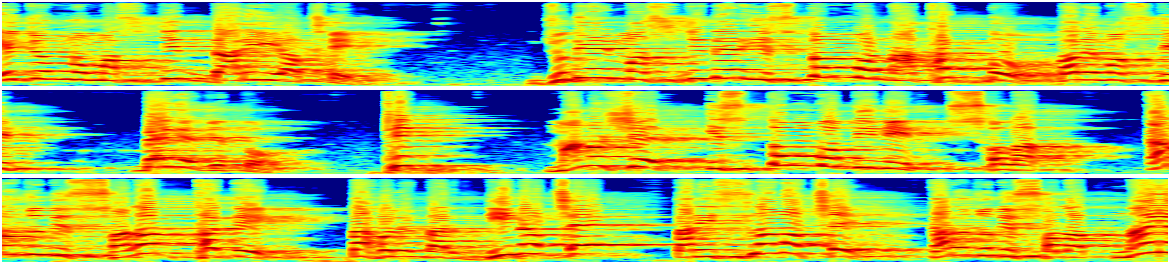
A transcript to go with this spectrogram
এই জন্য মসজিদ দাঁড়িয়ে আছে। যদি এই মসজিদের স্তম্ভ না থাকতো, তাহলে মসজিদ ভেঙে যেত। ঠিক মানুষের স্তম্ভ দিনের সলাৎ। কারও যদি সলাৎ থাকে, তাহলে তার দিন আছে, তার ইসলাম আছে। কারও যদি সলাৎ নাই,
